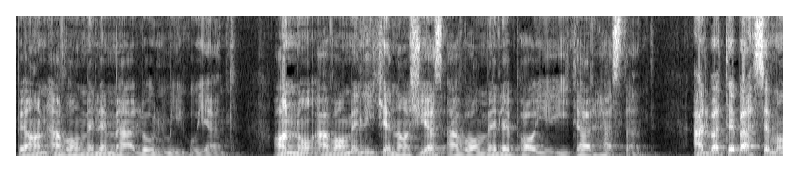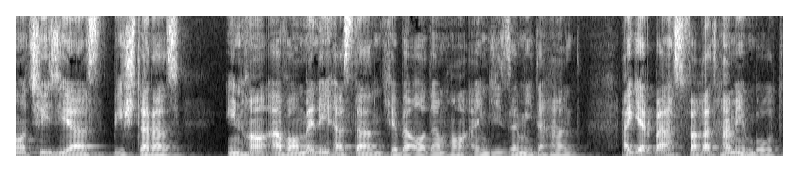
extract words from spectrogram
به آن عوامل معلول می گویند. آن نوع عواملی که ناشی از عوامل پایه‌ای تر هستند. البته بحث ما چیزی است بیشتر از اینها عواملی هستند که به آدمها انگیزه می دهند. اگر بحث فقط همین بود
